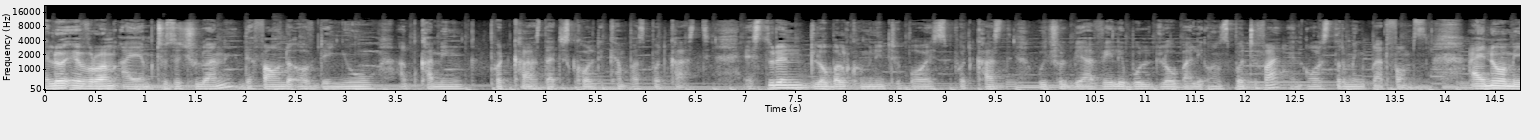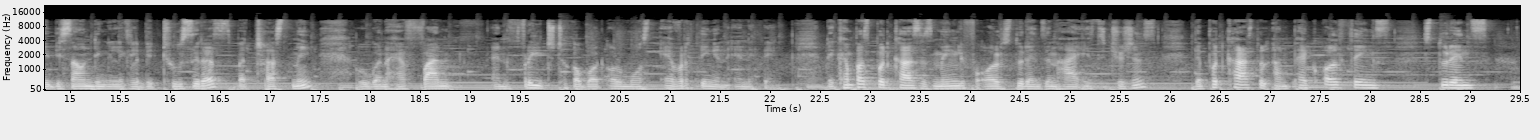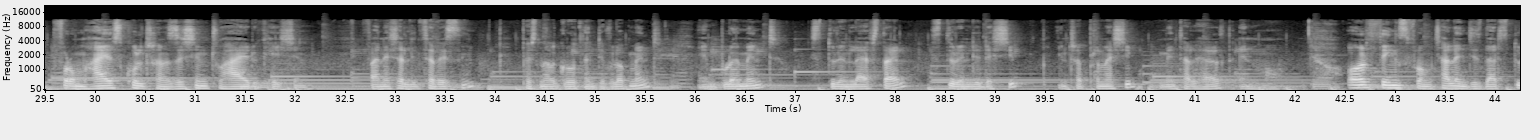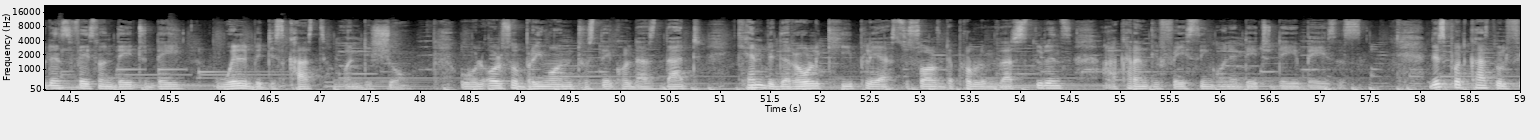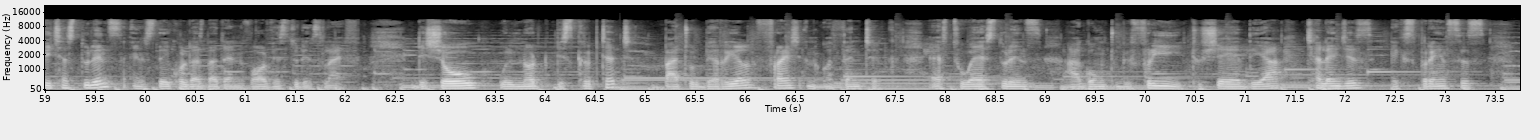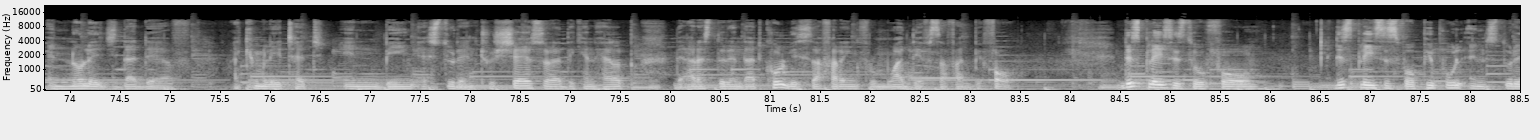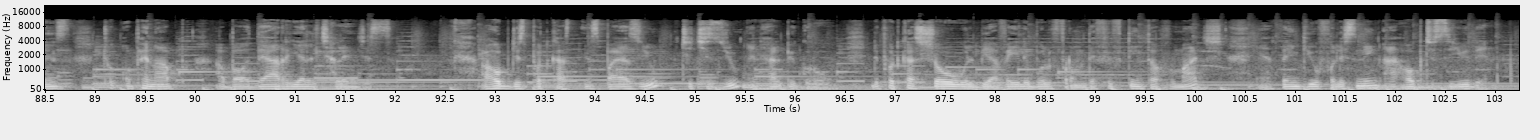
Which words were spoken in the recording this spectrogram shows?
Hello, everyone. I am Tuso Chulwane, the founder of the new upcoming podcast that is called the Campus Podcast, a student global community voice podcast which will be available globally on Spotify and all streaming platforms. I know may be sounding a little bit too serious, but trust me, we're gonna have fun and free to talk about almost everything and anything. The Campus Podcast is mainly for all students in higher institutions. The podcast will unpack all things students from high school transition to higher education, financial literacy, personal growth and development, employment, student lifestyle, student leadership, entrepreneurship, mental health, and more. All things from challenges that students face on day to day will be discussed on this show. We will also bring on to stakeholders that can be the role key players to solve the problems that students are currently facing on a day to day basis. This podcast will feature students and stakeholders that are involved in students' life. The show will not be scripted, but will be real, fresh, and authentic as to where students are going to be free to share their challenges, experiences, and knowledge that they have accumulated in being a student to share so that they can help the other student that could be suffering from what they've suffered before. This place is to for this place is for people and students to open up about their real challenges. I hope this podcast inspires you, teaches you, and help you grow. The podcast show will be available from the 15th of March. And thank you for listening. I hope to see you then.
